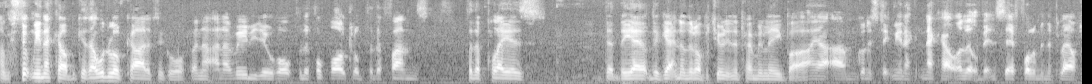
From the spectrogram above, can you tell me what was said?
I'm stuck my neck out because I would love Cardiff to go up, and I, and I really do hope for the football club, for the fans, for the players that they they get another opportunity in the Premier League. But I, I'm going to stick my neck, neck out a little bit and say Fulham in the playoffs.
